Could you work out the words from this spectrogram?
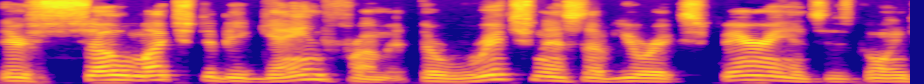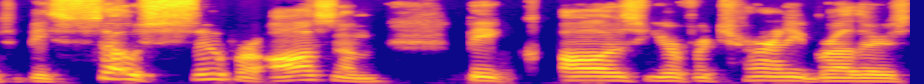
there's so much to be gained from it. The richness of your experience is going to be so super awesome because your fraternity brothers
